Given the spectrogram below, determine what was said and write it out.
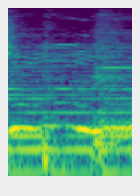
ti.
